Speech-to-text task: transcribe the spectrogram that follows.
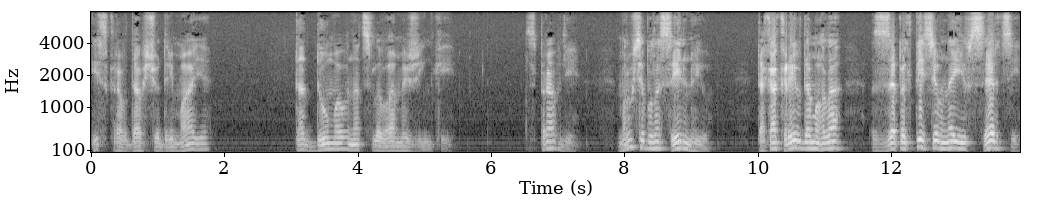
Іскра вдав, що дрімає, та думав над словами жінки. Справді, Маруся була сильною, така кривда могла запектися в неї в серці.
